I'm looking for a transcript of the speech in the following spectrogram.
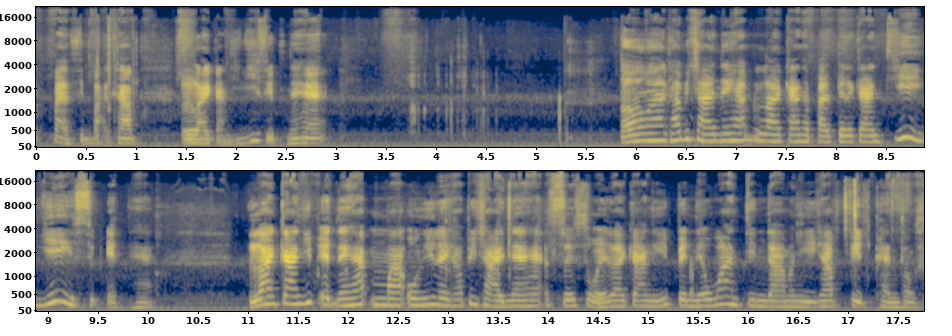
280 บาทครับ รายการที่ 20 นะฮะต่อมาครับพี่ชายนะครับ รายการถัดไปเป็นรายการที่ 21นะฮะ รายการ 21 นะครับ มาองค์นี้เลยครับพี่ชายนะฮะ สวยๆ รายการนี้เป็นเนื้อว่านจินดามณีครับ ปิดแผ่นทองค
